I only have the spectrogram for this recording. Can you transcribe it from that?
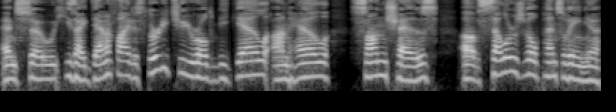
and so he's identified as 32 year old Miguel Angel Sanchez of Sellersville, Pennsylvania,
